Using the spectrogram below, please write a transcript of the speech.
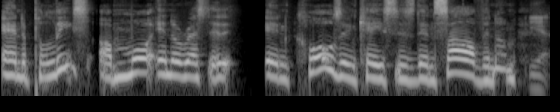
and the police are more interested in closing cases than solving them. Yes.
